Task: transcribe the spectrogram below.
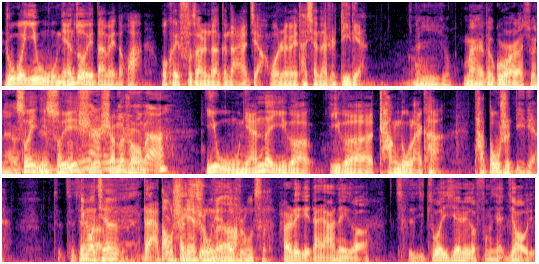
如果以五年作为单位的话，我可以负责任的跟大家讲，我认为它现在是低点。哎呦，买得过啊，雪莲。所以你随时什么时候买，以五年的一个一个长度来看，它都是低点。你往前 大家到十年、十五年都是如此。还是得给大家那个做一些这个风险教育。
